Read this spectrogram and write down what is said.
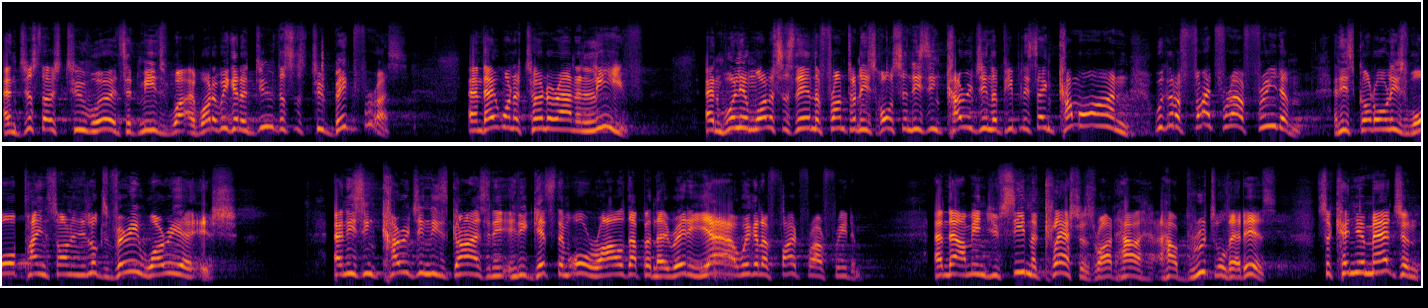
And just those two words, it means, what, what are we going to do? This is too big for us. And they want to turn around and leave. And William Wallace is there in the front on his horse and he's encouraging the people. He's saying, Come on, we're going to fight for our freedom. And he's got all his war paints on and he looks very warrior ish. And he's encouraging these guys and he, and he gets them all riled up and they're ready. Yeah, we're going to fight for our freedom. And now, I mean, you've seen the clashes, right? How, how brutal that is. So can you imagine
